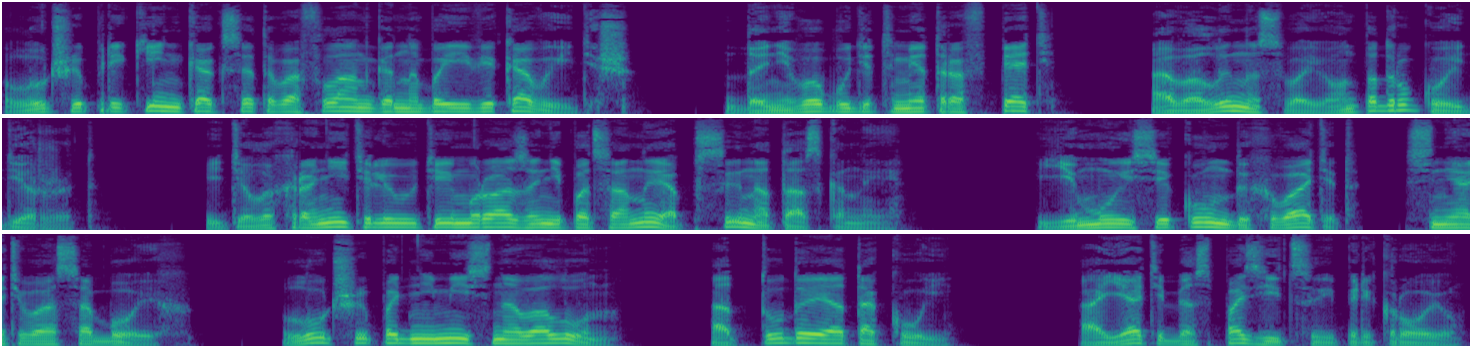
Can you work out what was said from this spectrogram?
Лучше прикинь, как с этого фланга на боевика выйдешь. До него будет метров пять, а волыну свою он под рукой держит. И телохранители у Теймураза не пацаны, а псы натасканные. Ему и секунды хватит снять вас обоих. Лучше поднимись на валун, оттуда и атакуй, а я тебя с позиции прикрою.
